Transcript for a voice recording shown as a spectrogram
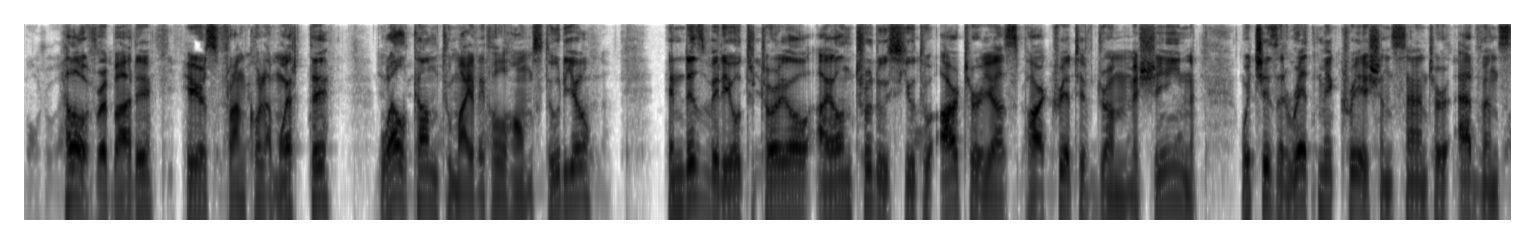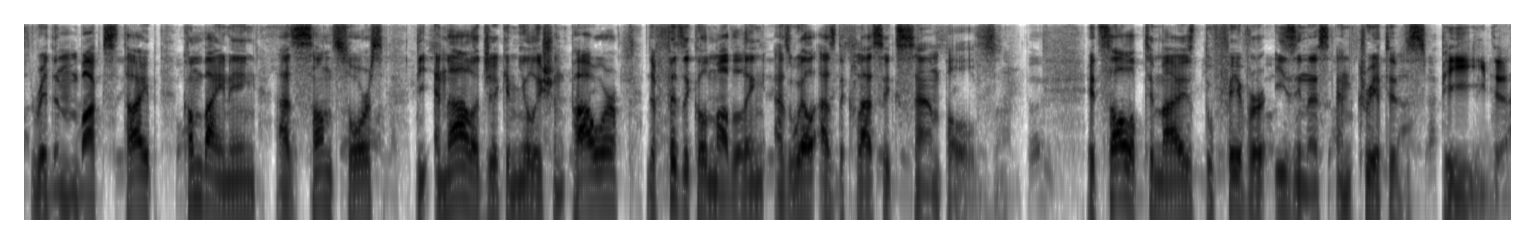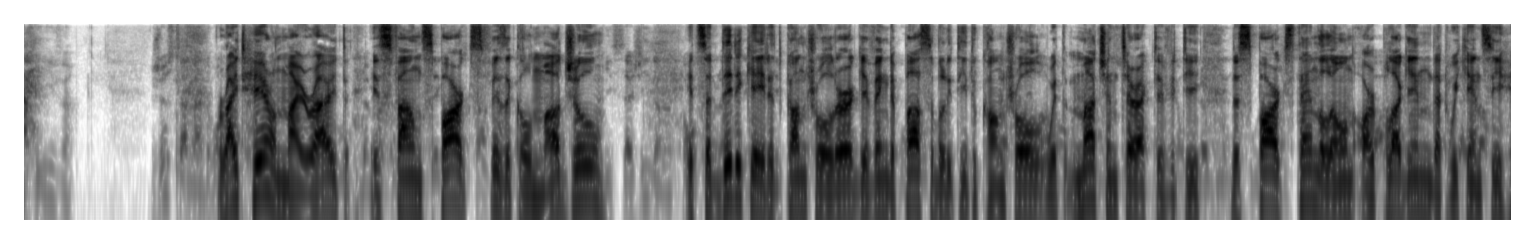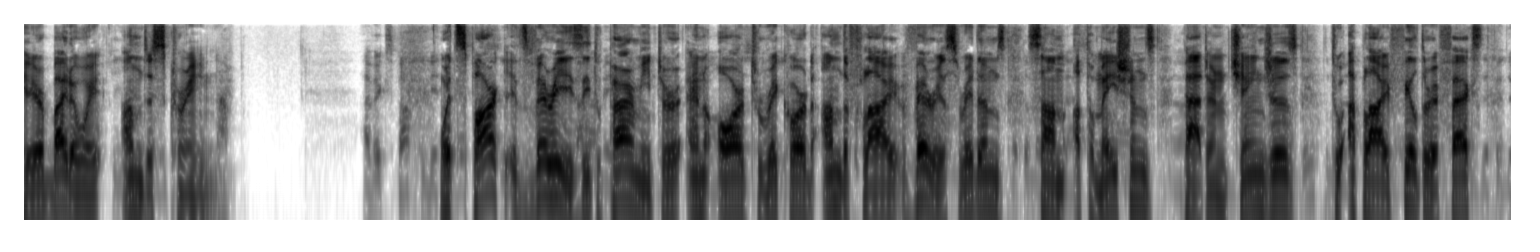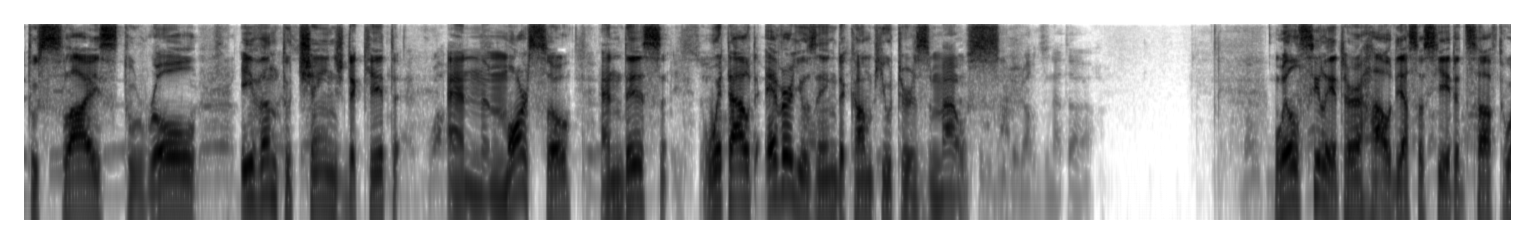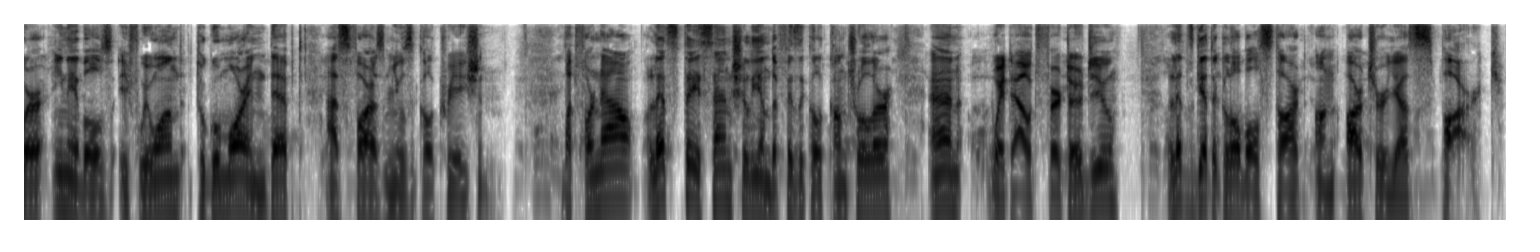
Hello everybody, here's Franco La Muerte. Welcome to my little home studio. In this video tutorial, I'll introduce you to Arturia's Spark Creative Drum Machine, which is a Rhythmic Creation Center advanced rhythm box type, combining as sound source the analogic emulation power, the physical modeling, as well as the classic samples. It's all optimized to favor easiness and creative speed. Right here on my right is found Spark's physical module. It's a dedicated controller giving the possibility to control with much interactivity the Spark standalone or plugin that we can see here, by the way, on the screen. With Spark, it's very easy to parameter and or to record on the fly various rhythms, some automations, pattern changes, to apply filter effects, to slice, to roll, even to change the kit, and more so, and this without ever using the computer's mouse. We'll see later how the associated software enables if we want to go more in depth as far as musical creation. But for now, let's stay essentially on the physical controller and, without further ado, let's get a global start on Arturia's Spark.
